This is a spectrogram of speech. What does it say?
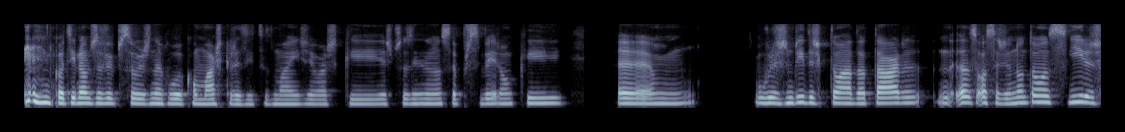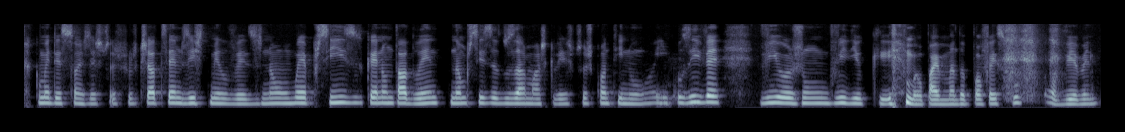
continuamos a ver pessoas na rua com máscaras e tudo mais. Eu acho que as pessoas ainda não se aperceberam que hum, as medidas que estão a adotar, ou seja, não estão a seguir as recomendações das pessoas, porque já dissemos isto mil vezes, não é preciso, quem não está doente não precisa de usar máscara, as pessoas continuam. Inclusive, vi hoje um vídeo que o meu pai me mandou para o Facebook, obviamente.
